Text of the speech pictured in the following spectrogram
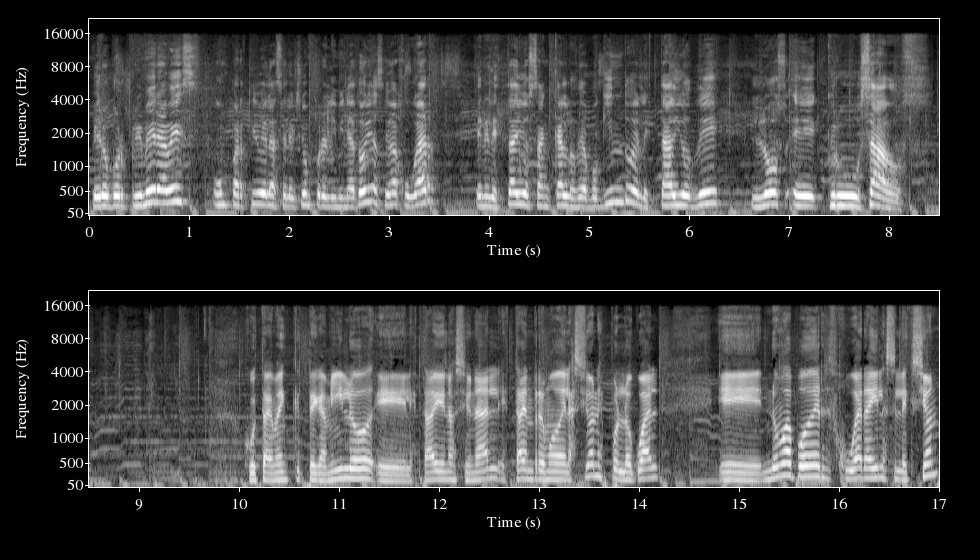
pero por primera vez un partido de la selección por eliminatoria se va a jugar en el Estadio San Carlos de Apoquindo, el estadio de los eh, Cruzados. Justamente Camilo, eh, el Estadio Nacional está en remodelaciones, por lo cual eh, no va a poder jugar ahí la selección.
